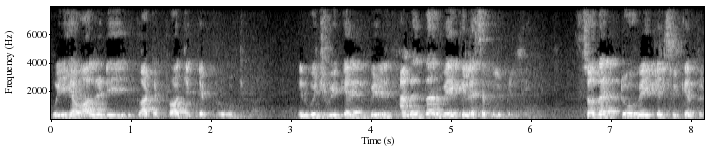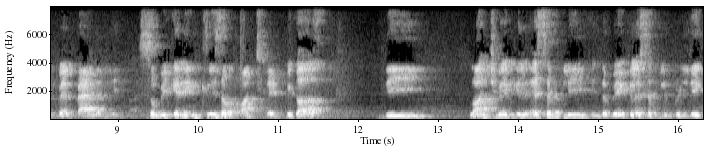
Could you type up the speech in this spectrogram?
we have already got a project approved in which we can build another vehicle assembly building so that two vehicles we can prepare parallelly so we can increase our launch rate because the launch vehicle assembly in the vehicle assembly building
